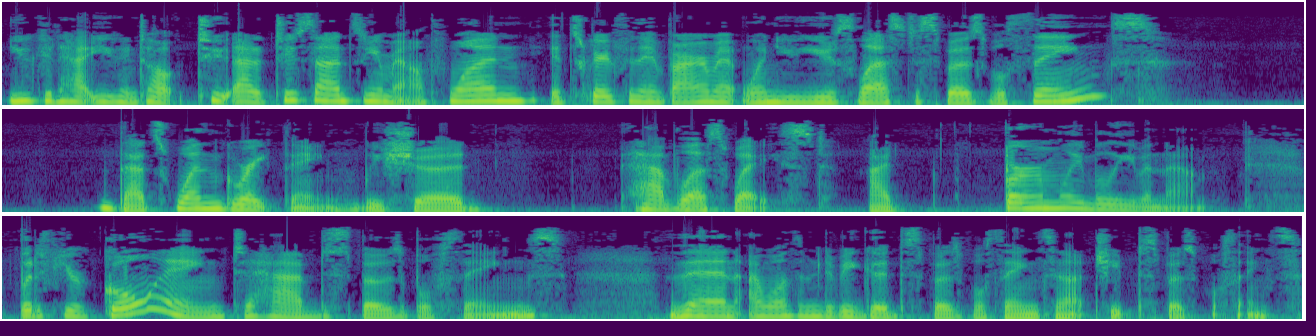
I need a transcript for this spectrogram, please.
you can have you can talk two out of two sides of your mouth. One, it's great for the environment when you use less disposable things. That's one great thing. We should have less waste. I firmly believe in that. But if you're going to have disposable things, then I want them to be good disposable things not cheap disposable things.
